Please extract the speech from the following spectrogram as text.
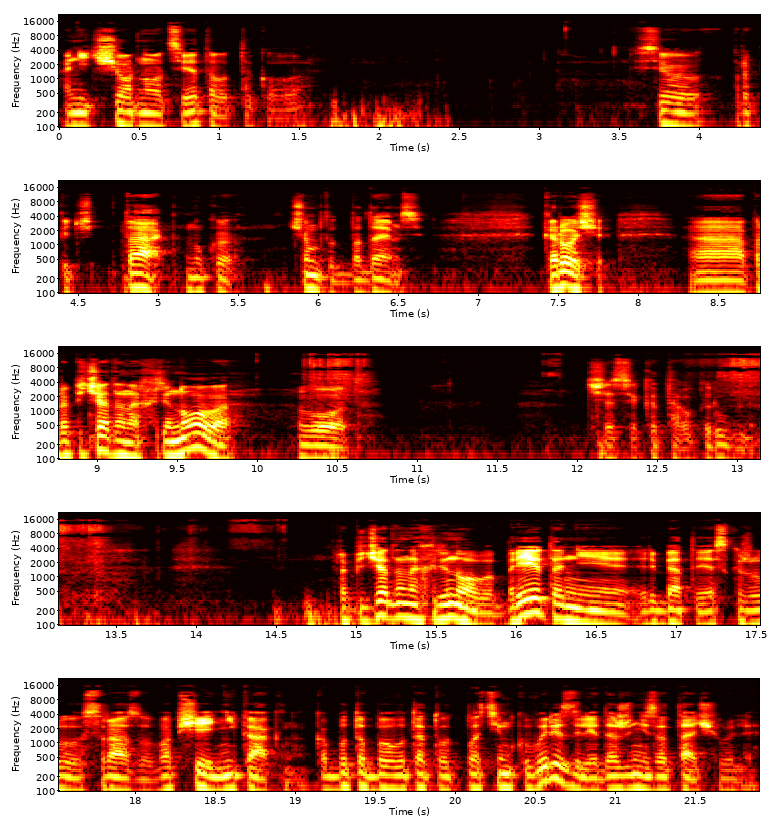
а не черного цвета вот такого. Все пропеч... Так, ну-ка, чем тут бодаемся? Короче, а, пропечатано хреново, вот. Сейчас я кота уберу, блин. Пропечатано хреново. Бреют они, ребята, я скажу сразу, вообще никак. Как будто бы вот эту вот пластинку вырезали и даже не затачивали.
